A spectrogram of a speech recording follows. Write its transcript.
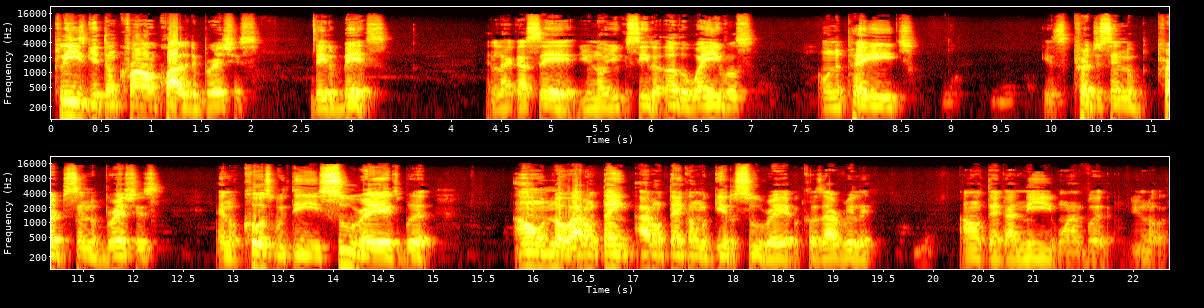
please get them crown quality brushes. They the best. And like I said, you know, you can see the other wavers on the page. It's purchasing the purchasing the brushes. And of course with these rags, but I don't know. I don't think I don't think I'm gonna get a rag because I really I don't think I need one, but you know,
